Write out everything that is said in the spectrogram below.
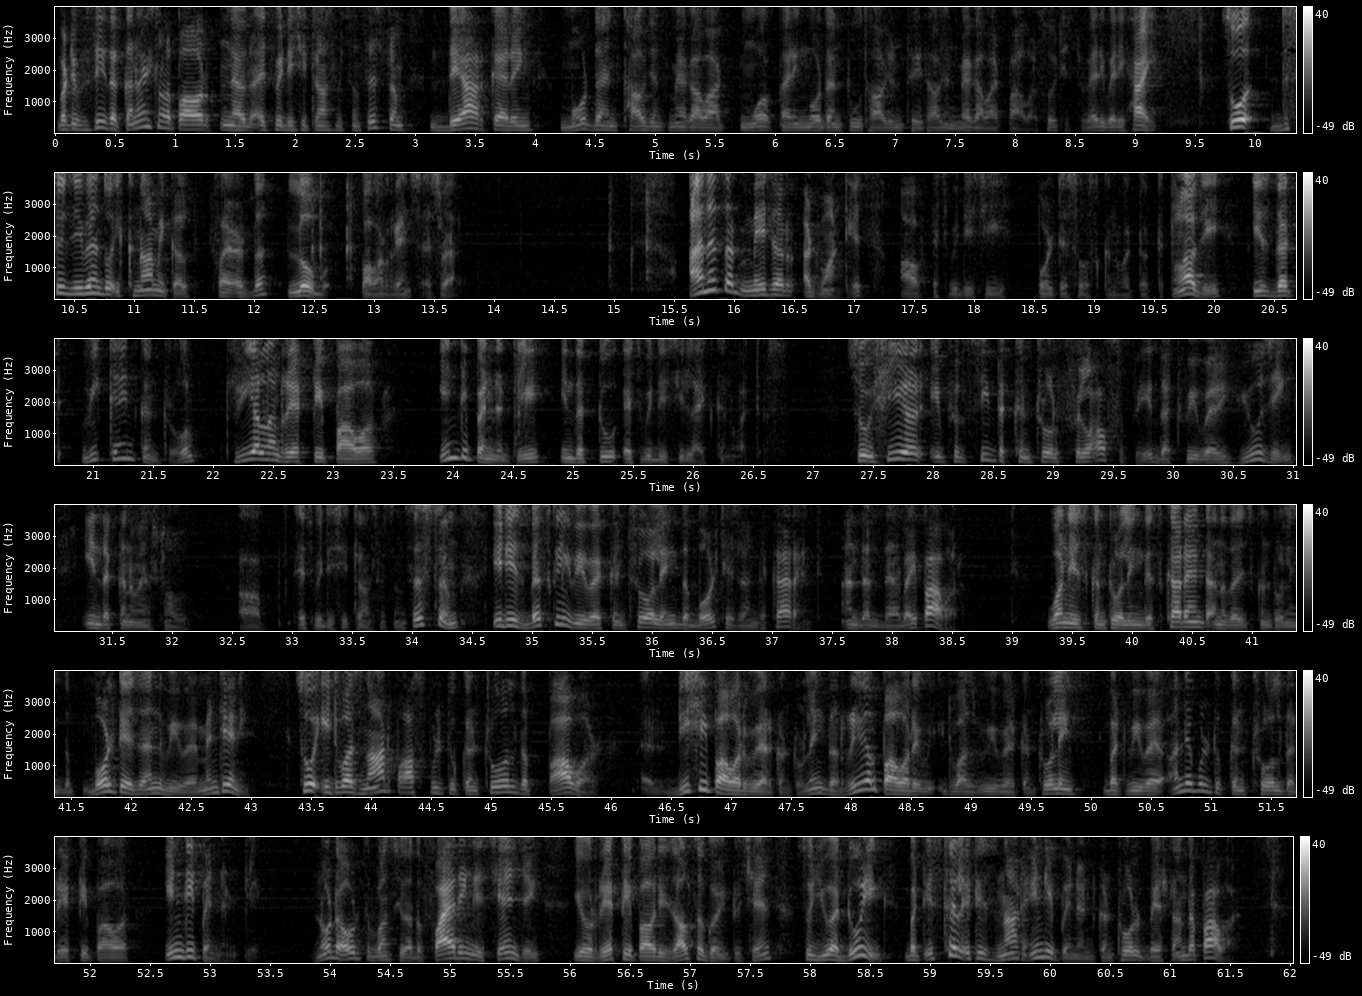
But if you see the conventional power uh, HVDC transmission system, they are carrying more than 1000 megawatt, more carrying more than 2000, 3000 megawatt power. So, it is very, very high. So, this is even though economical for the low power range as well. Another major advantage of HVDC voltage source converter technology is that we can control real and reactive power independently in the two HVDC light converters. So, here if you see the control philosophy that we were using in the conventional uh, HVDC transmission system, it is basically we were controlling the voltage and the current and then thereby power. One is controlling this current, another is controlling the voltage and we were maintaining. So, it was not possible to control the power uh, DC power we were controlling, the real power it was we were controlling, but we were unable to control the reactive power independently. No doubt once you are the firing is changing, your reactive power is also going to change. So, you are doing, but still it is not independent control based on the power.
